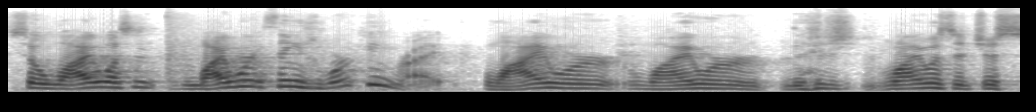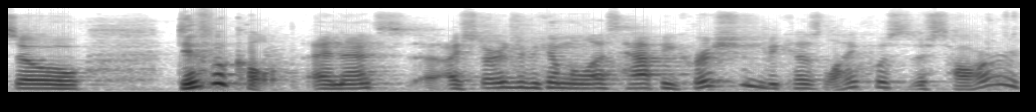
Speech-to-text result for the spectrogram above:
So why wasn't, why weren't things working right? Why were, why were, why was it just so? difficult. And that's, I started to become a less happy Christian because life was just hard.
